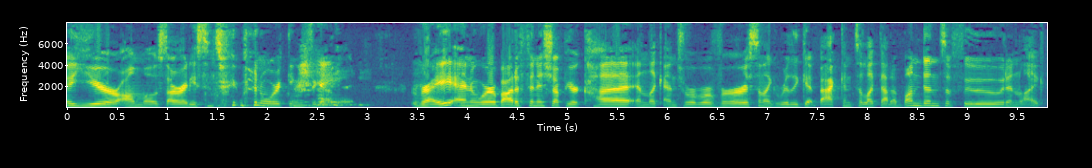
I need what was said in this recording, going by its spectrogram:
a year almost already since we've been working together? Right. And we're about to finish up your cut and like enter a reverse and like really get back into like that abundance of food and like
